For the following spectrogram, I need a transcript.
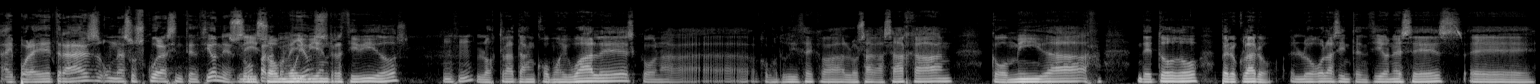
hay por ahí detrás unas oscuras intenciones. ¿no? Sí, son muy bien recibidos. Los tratan como iguales, con, ah, como tú dices, los agasajan, comida, de todo, pero claro, luego las intenciones es eh,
